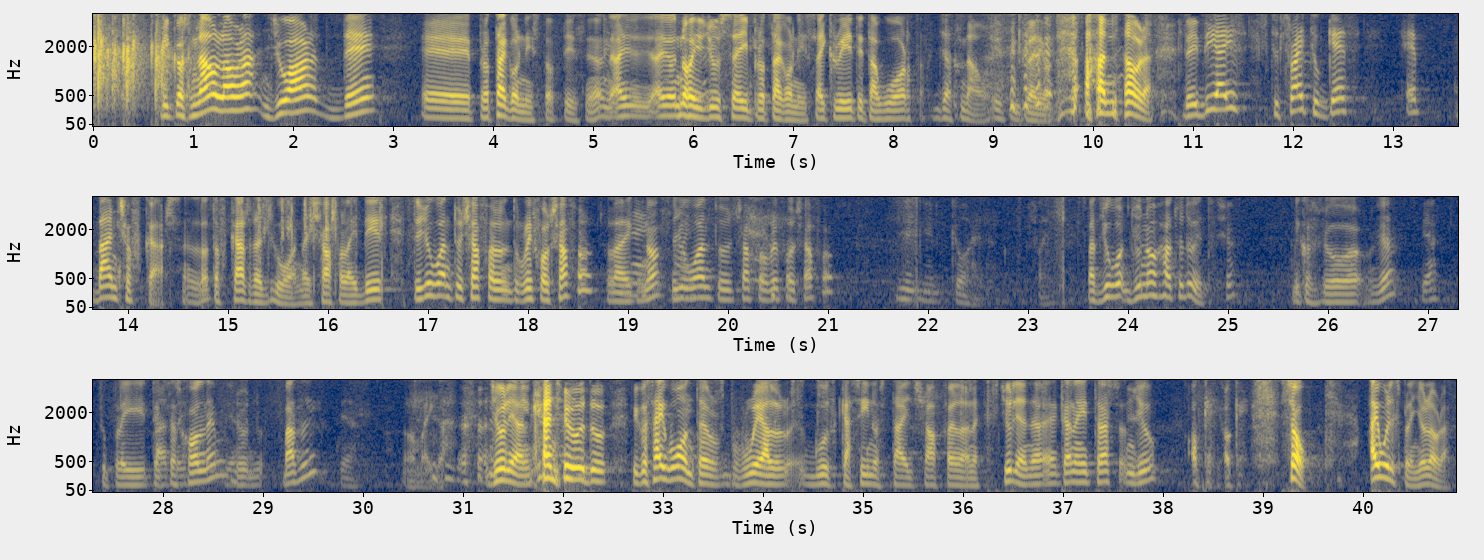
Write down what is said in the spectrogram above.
because now Laura, you are the uh, protagonist of this. you know. I, I don't know if you say protagonist. I created a word just now. It's incredible. and Laura, the idea is to try to guess a bunch of cards, a lot of cards that you want. I shuffle like this. Do you want to shuffle, riffle shuffle? Like No, no? Do you want to shuffle, riffle shuffle? You, you go ahead. It's fine. But you you know how to do it Sure. because you yeah Yeah. you play Texas Hold'em yeah. you, you- badly. Yeah. Oh my God, Julian, can you do? Because I want a real good casino style shuffle. And uh, Julian, uh, can I trust on you? Okay, okay. So, I will explain you, Laura.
